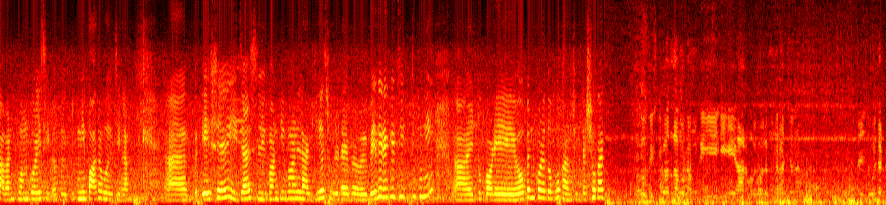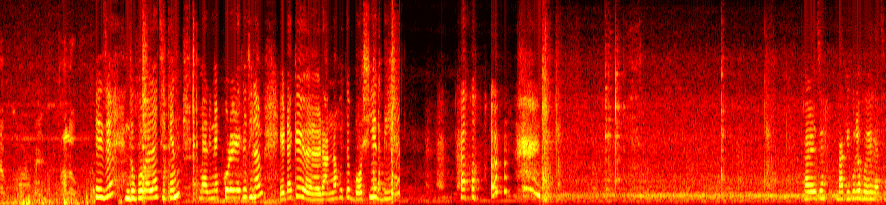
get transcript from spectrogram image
বাবান ফোন করেছিল তো একটুখানি কথা বলছিলাম। এসে এই জাস্ট লিপন টিপন লাগিয়ে চুলটা এভাবে বেঁধে রেখেছি একটুখানি। একটু পরে ওপেন করে দেবো কারণ চুলটা শোকা বৃষ্টি বাদলা মোটামুটি আর ভালো ভালো বোঝা যাচ্ছে না এই ওয়েদারটা বেশ ভালো এই যে দুপুরবেলা চিকেন ম্যারিনেট করে রেখেছিলাম, এটাকে রান্না হতে বসিয়ে দিয়ে আর এই যে বাকিগুলো হয়ে গেছে।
